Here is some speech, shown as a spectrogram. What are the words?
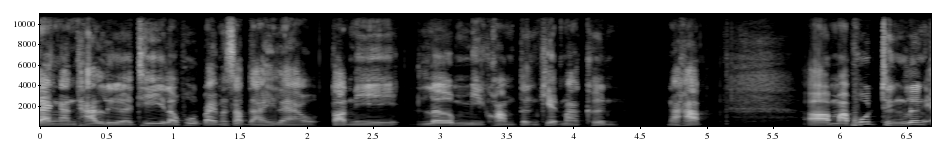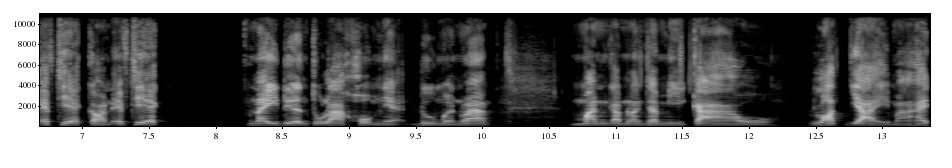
แรงงานท่าเรือที่เราพูดไปเมื่อสัปดาห์ที่แล้ว ตอนนี้เริ่มมีความตึงเครียดมากขึ้นนะครับมาพูดถึงเรื่อง FTX ก่อน FTX ในเดือนตุลาคมเนี่ยดูเหมือนว่ามันกำลังจะมีกาวล็อตใหญ่มาให้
